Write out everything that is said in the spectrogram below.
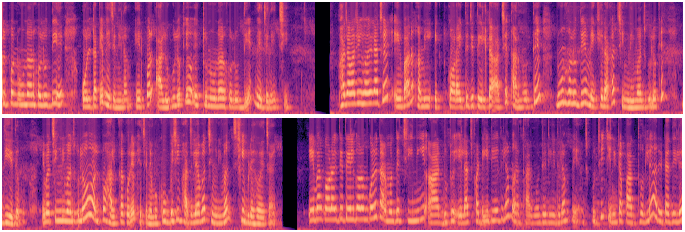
অল্প নুন আর হলুদ দিয়ে ওলটাকে ভেজে নিলাম। এরপর আলুগুলোকেও একটু নুন আর হলুদ দিয়ে ভেজে নিচ্ছি। ভাজাভাজি হয়ে গেছে। এবার আমি একটু কড়াইতে যে তেলটা আছে, তার মধ্যে নুন, হলুদ দিয়ে মেখে রাখা চিংড়ি মাছগুলোকে দিয়ে দেবো। এবার চিংড়ি মাছগুলোও অল্প হালকা করে ভেজে নেব। খুব বেশি ভাজলে আবার চিংড়ি মাছ ছিবড়ে হয়ে যায়। এবার কড়াইতে তেল গরম করে তার মধ্যে চিনি আর দুটো এলাচ ফাটিয়ে দিয়ে দিলাম আর তার মধ্যে দিয়ে দিলাম পেঁয়াজ কুচি। চিনিটা পাক ধরলে আর এটা দিলে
